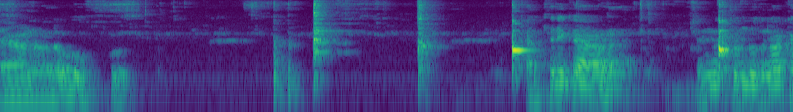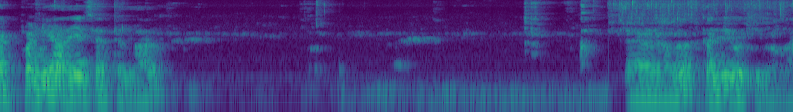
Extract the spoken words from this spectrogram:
தேவையான அளவு உப்பு. கத்திரிக்காயை சின்ன துண்டுகளாக கட் பண்ணி அதையும் சேர்த்துடலாம். தேவையான அளவு தண்ணி ஊற்றிக்கோங்க.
